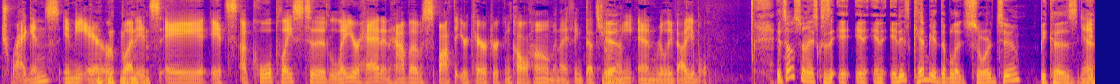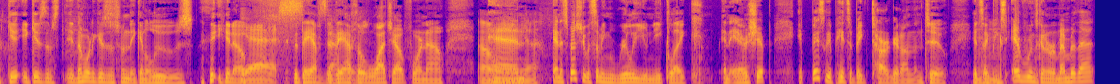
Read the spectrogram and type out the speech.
dragons in the air, but it's a it's a cool place to lay your head and have a spot that your character can call home. And I think that's really Yeah. neat and really valuable. It's also nice because it, it it is can be a double edged sword too because Yeah. it it gives them number one it gives them something they can lose you know Yes, that they have that they have to watch out for now Oh, man, and yeah. and especially with something really unique like an airship it basically paints a big target on them too it's Mm-hmm. like because everyone's going to remember that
